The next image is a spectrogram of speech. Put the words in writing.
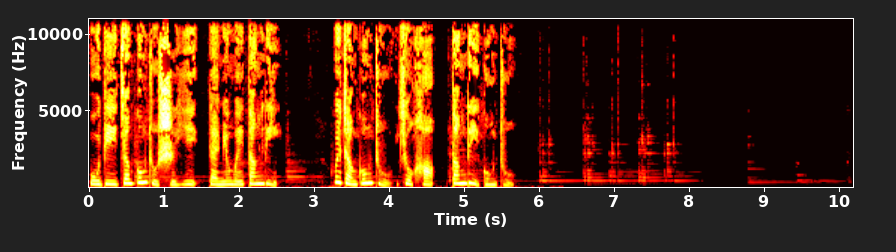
武帝将公主实意改名为当立。魏长公主又号当地公主，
